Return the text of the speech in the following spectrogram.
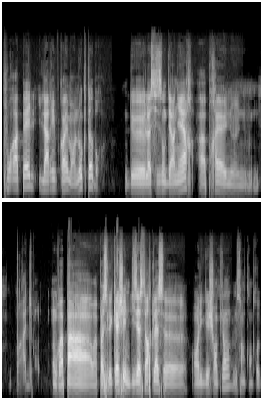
pour rappel, il arrive quand même en octobre de la saison dernière, après une on va pas, on va pas se le cacher, une disaster class euh, en Ligue des Champions, il me semble contre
